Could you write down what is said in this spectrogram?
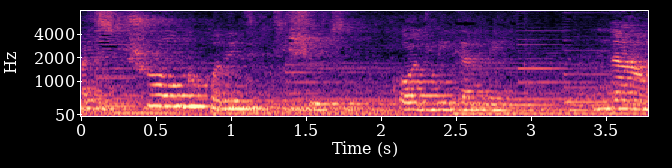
by strong connective tissues called ligament. Now,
